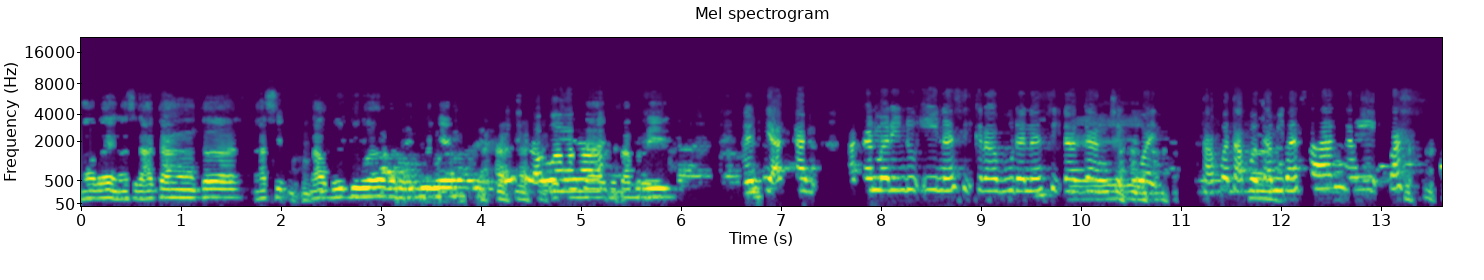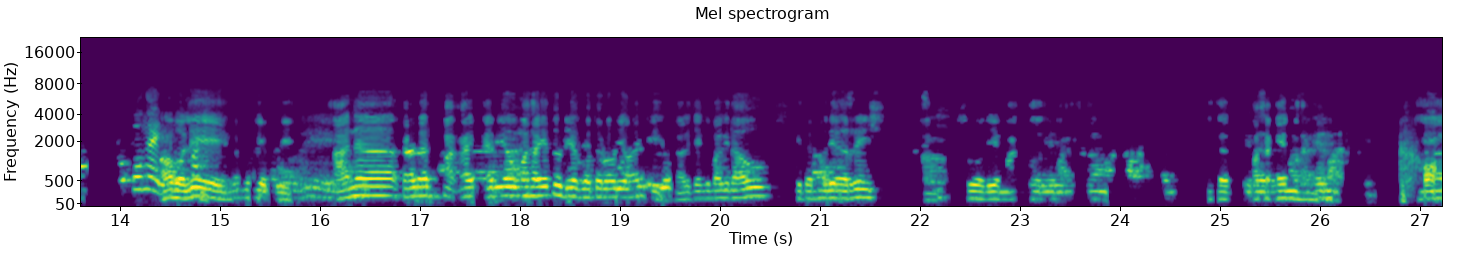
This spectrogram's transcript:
Oh, baik. Nasi dagang ke nasi lauk budu ke boleh bunyi. InsyaAllah. Nanti akan akan merindui nasi kerabu dan nasi dagang okay. cikgu Wan. Tak apa, tak apa. Kami datang naik pas rombongan. Oh, boleh. boleh. Boleh, Sana kalau tempat area rumah saya tu dia gotong royong lagi. Kalau cikgu bagi tahu, kita boleh arrange. Uh, so dia makan, kita pasang kemah. Uh,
